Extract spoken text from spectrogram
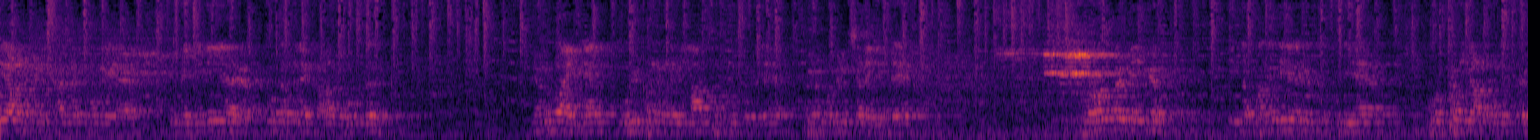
பொறுப்பணியாளர்கள் சங்கத்தினுடைய இந்த இணைய கூட்டத்திலே கலந்து கொண்டு நிர்வாகிகள் உறுப்பினர்களை எல்லாம் சந்திப்பது பெரும் மகிழ்ச்சி அடைகின்றேன். தொடர்ந்து நீங்கள் இந்த பகுதியில் இருக்கக்கூடிய உற்பத்தியாளர்களுக்கு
